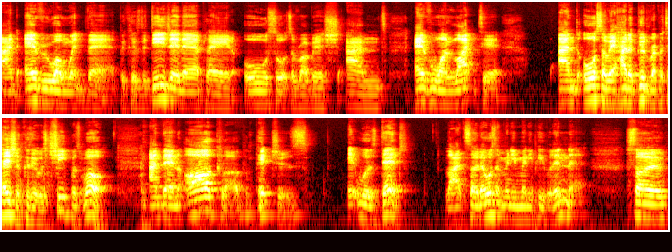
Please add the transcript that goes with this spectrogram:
And everyone went there because the DJ there played all sorts of rubbish and everyone liked it. And also, it had a good reputation because it was cheap as well. And then our club, Pictures, it was dead. Like, so there wasn't really many people in there. So,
